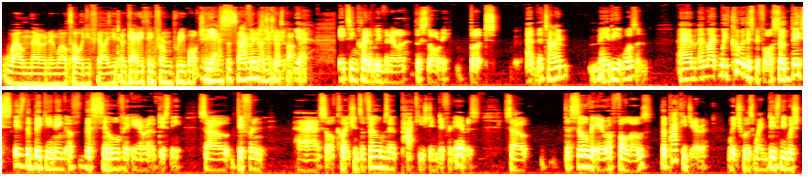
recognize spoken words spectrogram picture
well known and well told, you feel like you don't get anything from rewatching yes, necessarily. I think that's think true. part of yeah, it? it's incredibly vanilla the story, but at the time, maybe it wasn't. Um, and like we've covered this before, so this is the beginning of the silver era of Disney. So different uh, sort of collections of films are packaged in different eras. So the silver era follows the package era, which was when Disney was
